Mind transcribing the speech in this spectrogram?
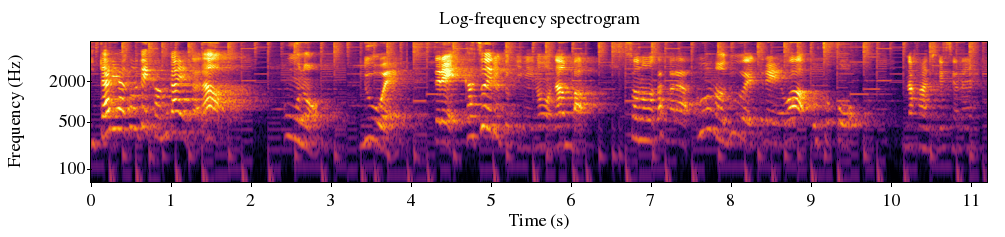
イタリア語で考えたら1 2 3数える時にのナンバー。そのだから1 2 3は男な感じですよね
